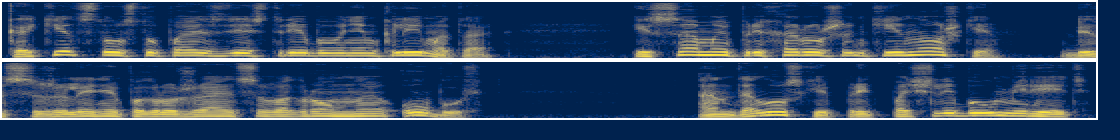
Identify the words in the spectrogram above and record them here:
Кокетство уступает здесь требованиям климата, и самые прихорошенькие ножки, без сожаления, погружаются в огромную обувь. Андалузки предпочли бы умереть,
